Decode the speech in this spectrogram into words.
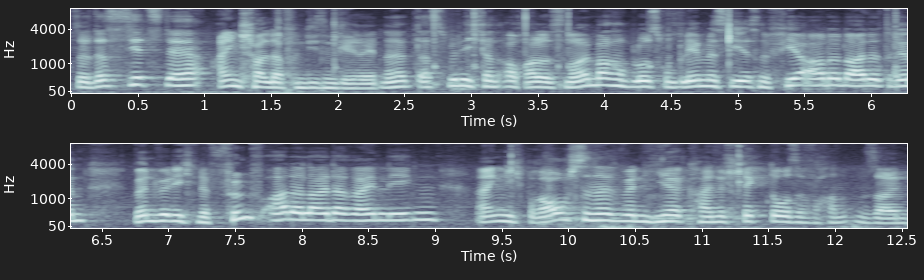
So, das ist jetzt der Einschalter von diesem Gerät. Ne? Das will ich dann auch alles neu machen. Bloß Problem ist, hier ist eine 4-Aderleiter drin. Wenn würde ich eine 5-Aderleiter reinlegen, eigentlich brauchst du nicht, wenn hier keine Steckdose vorhanden sein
